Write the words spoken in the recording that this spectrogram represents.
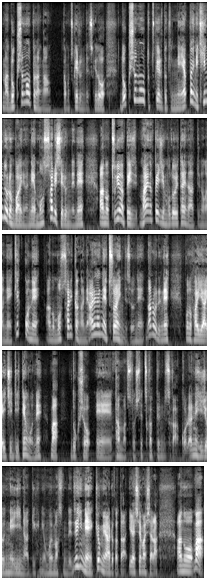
まあ、読書ノートなんかもつけるんですけど、読書ノートつけるときにね、やっぱりね、Kindle の場合にはね、もっさりしてるんでね、あの、次のページ、前のページに戻りたいなっていうのがね、結構ね、あの、もっさり感がね、あれがね、辛いんですよね。なのでね、この Fire HD10 をね、まあ、読書、えー、端末として使ってるんですが、これはね、非常にね、いいなというふうに思いますんで、ぜひね、興味ある方いらっしゃいましたら、あの、ま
